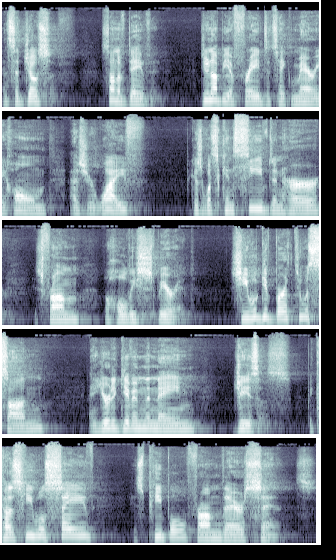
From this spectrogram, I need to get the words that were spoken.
and said, Joseph, son of David, do not be afraid to take Mary home as your wife, because what's conceived in her is from the Holy Spirit. She will give birth to a son, and you're to give him the name Jesus, because he will save his people from their sins.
